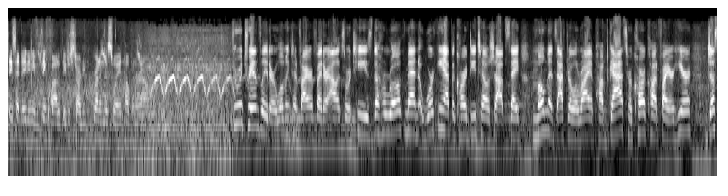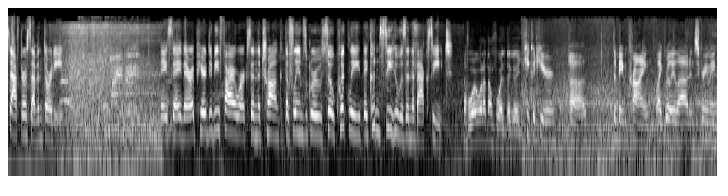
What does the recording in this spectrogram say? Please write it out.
They said they didn't even think about it. They just started running this way and helping around. Through a translator, Wilmington firefighter Alex Ortiz, the heroic men working at the car detail shop say moments after Lariah pumped gas, her car caught fire here just after 730. They say there appeared to be fireworks in the trunk. The flames grew so quickly they couldn't see who was in the back seat. He could hear uh, the baby crying like really loud and screaming.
